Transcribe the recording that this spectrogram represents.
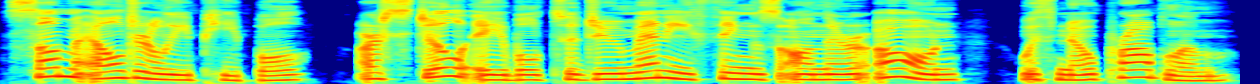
Some elderly people are still able to do many things on their own with no problem.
